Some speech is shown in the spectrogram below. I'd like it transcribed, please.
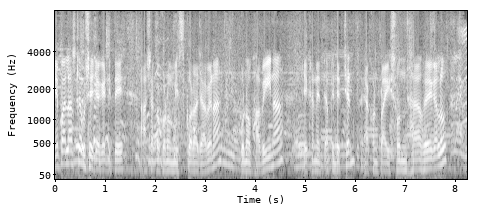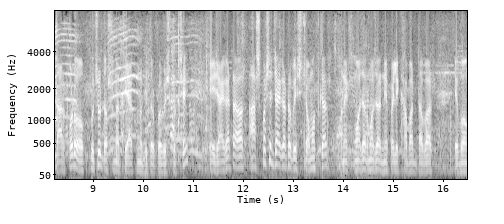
নেপাল আসলে অবশ্যই এই জায়গাটিতে আসা কখনো মিস করা যাবে না, কোনোভাবেই না। এখানে আপনি দেখছেন, এখন প্রায় সন্ধ্যা হয়ে গেল। তারপরও প্রচুর দর্শনার্থী এখনও ভিতর প্রবেশ করছে। এই জায়গাটা, আশপাশের জায়গাটা বেশ চমৎকার, অনেক মজার মজার নেপালি খাবার দাবার এবং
